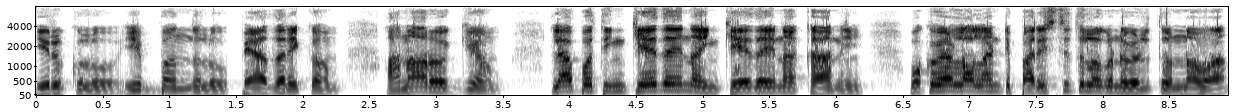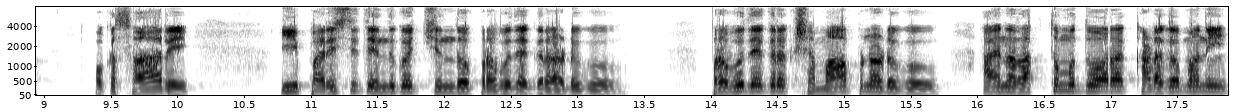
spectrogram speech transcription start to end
ఇరుకులు ఇబ్బందులు పేదరికం అనారోగ్యం లేకపోతే ఇంకేదైనా ఇంకేదైనా కానీ ఒకవేళ అలాంటి పరిస్థితిలో కూడా వెళుతున్నావా? ఒకసారి ఈ పరిస్థితి ఎందుకు వచ్చిందో ప్రభు దగ్గర అడుగు. ప్రభు దగ్గర క్షమాపణ అడుగు. ఆయన రక్తము ద్వారా కడగమని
